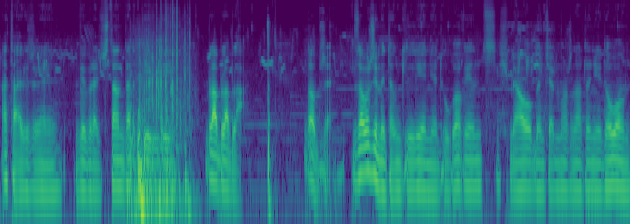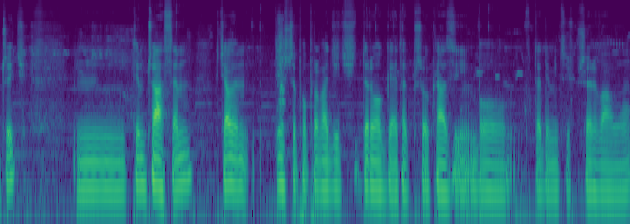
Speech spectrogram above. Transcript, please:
a także wybrać standard gildii, bla bla bla. Dobrze, założymy tę gildię niedługo, więc śmiało będzie można do niej dołączyć. Mm, tymczasem chciałem jeszcze poprowadzić drogę, tak przy okazji, bo wtedy mi coś przerwało.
